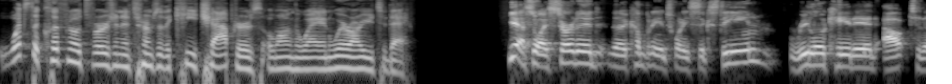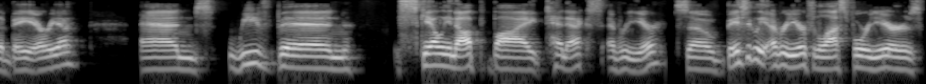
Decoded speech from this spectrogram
what's the Cliff Notes version in terms of the key chapters along the way and where are you today? Yeah, so I started the company in 2016, relocated out to the Bay Area, and we've been scaling up by 10x every year. So basically, every year for the last four years,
